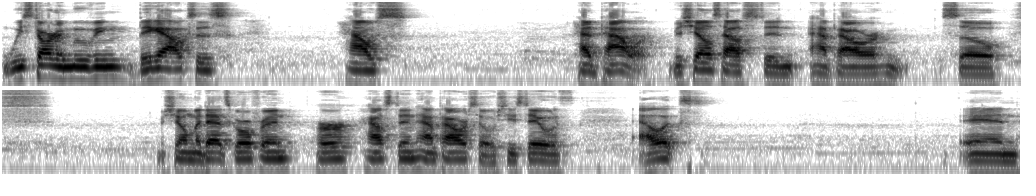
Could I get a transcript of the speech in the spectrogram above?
we started moving, Big Alex's house had power. Michelle's house didn't have power, so Michelle, my dad's girlfriend, her house didn't have power, so she stayed with Alex. And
